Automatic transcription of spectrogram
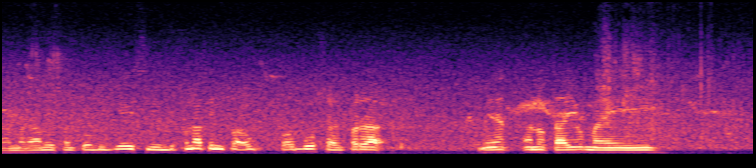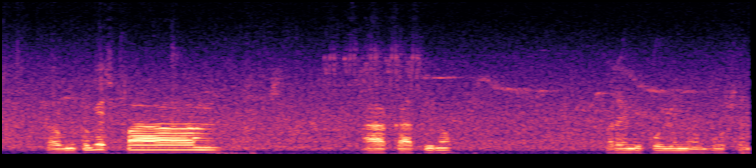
Ah, marami pang tubig guys. Hindi po natin pa paubusan para may ano tayo may tawag nito guys pang akat you know para hindi po yun naubusan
